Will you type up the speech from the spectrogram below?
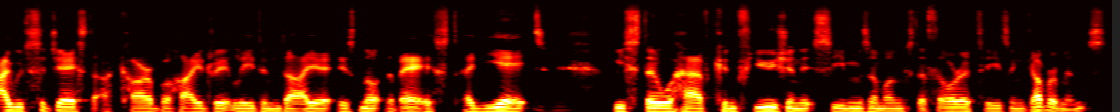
I would suggest that a carbohydrate laden diet is not the best, and yet mm-hmm. we still have confusion. It seems amongst authorities and governments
